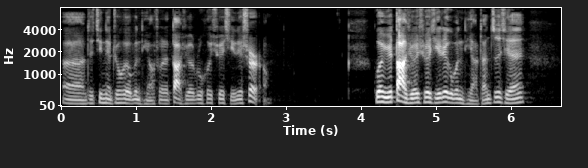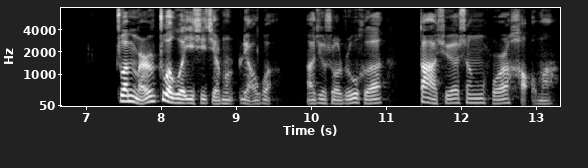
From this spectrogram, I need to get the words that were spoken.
呃，这今天最后一个问题要，说的大学如何学习的事儿啊。关于大学学习这个问题啊，咱之前。专门做过一期节目聊过啊，就是说如何大学生活好嘛？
